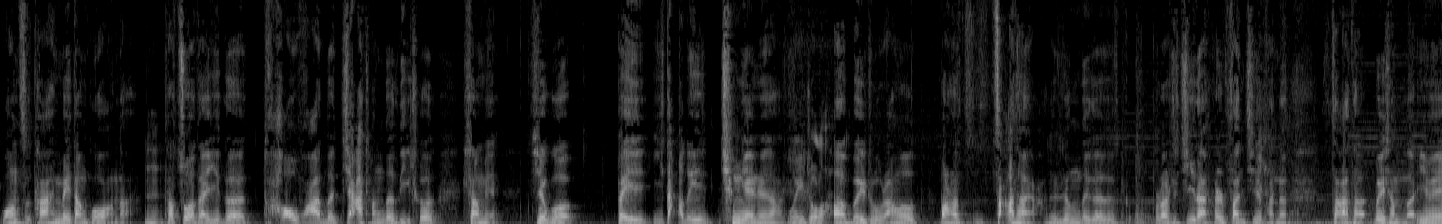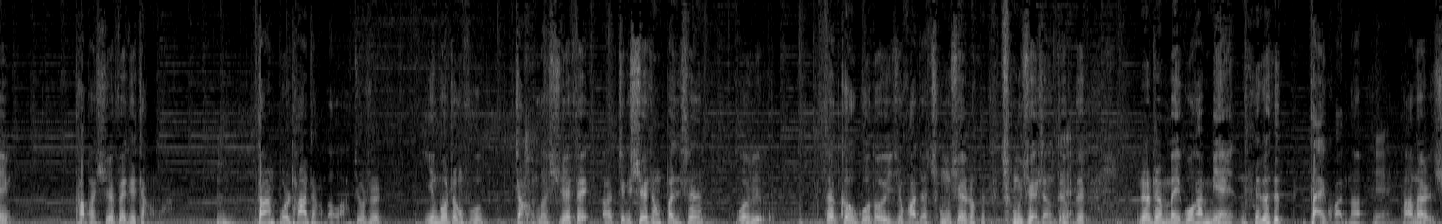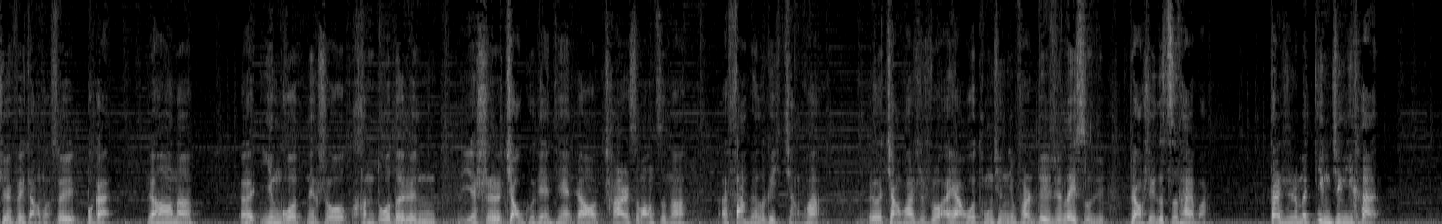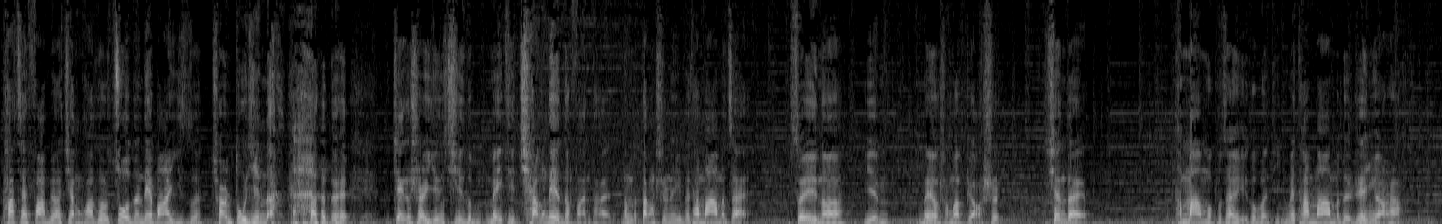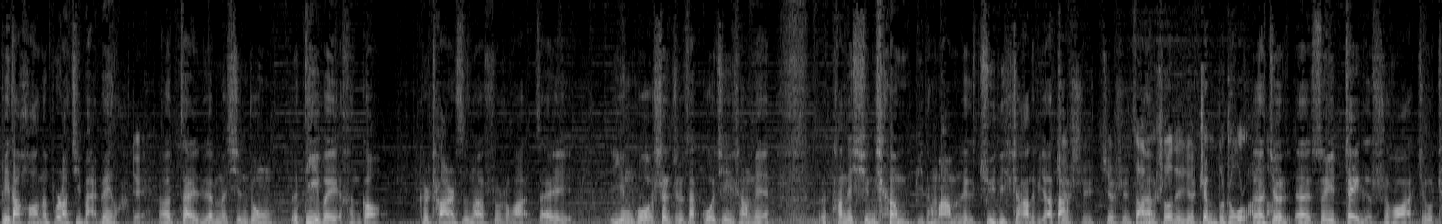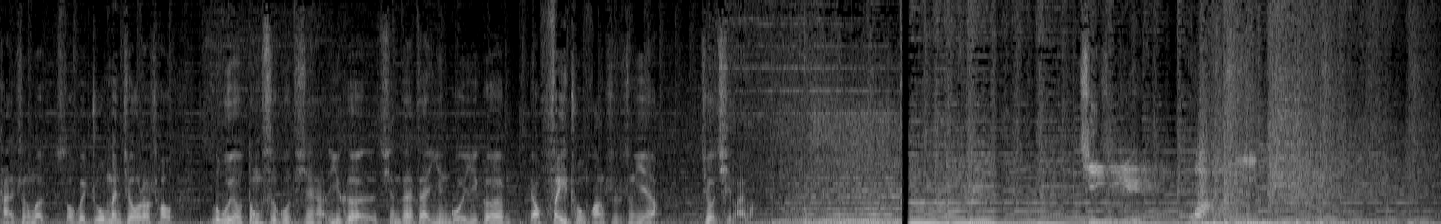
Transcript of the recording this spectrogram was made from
王子他还没当国王呢，嗯，他坐在一个豪华的加长的礼车上面，结果被一大堆青年人啊围住了啊围住，然后往上砸他呀，扔那个不知道是鸡蛋还是番茄，反正砸他。为什么呢？因为他把学费给涨了，嗯，当然不是他涨的了，就是英国政府涨了学费啊。这个学生本身，我在各国都有一句话叫“穷学生”，穷学生，对不对？然后这美国还免 那个贷款呢，对，他那学费涨了，所以不干。然后呢，呃，英国那个时候很多的人也是叫苦连天。然后查尔斯王子呢，呃，发表了个讲话，呃，讲话是说，哎呀，我同情你，反正这是类似表示一个姿态吧。但是人们定睛一看，他在发表讲话的时候坐的那把椅子全是镀金的，对，对这个事儿引起了媒体强烈的反弹。那么当时呢，因为他妈妈在，所以呢也没有什么表示。现在。他妈妈不再有一个问题，因为他妈妈的人缘啊，比他好那不知道几百倍了。对，呃，在人们心中的地位很高。可是查尔斯呢，说实话，在英国甚至在国际上面，呃，他那形象比他妈妈那个距离差的比较大。就是就是咱们说的就镇不住了。呃，就呃，所以这个时候啊，就产生了所谓“朱门酒肉臭，路有冻死骨”的现象。一个现在在英国一个要废除皇室的声音啊，就起来了。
